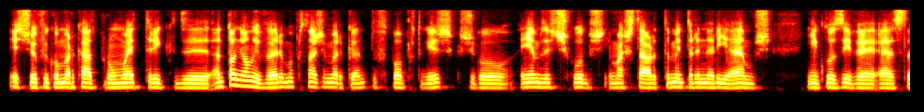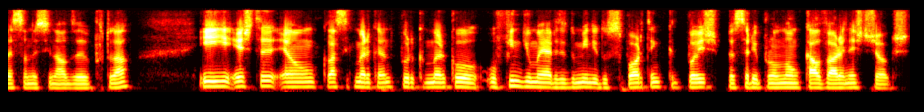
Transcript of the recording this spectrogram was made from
Este jogo ficou marcado por um hat-trick de António Oliveira, uma personagem marcante do futebol português, que jogou em ambos estes clubes e mais tarde também treinaria ambos, inclusive a Seleção Nacional de Portugal. E este é um clássico marcante porque marcou o fim de uma era de domínio do Sporting, que depois passaria por um longo calvário nestes jogos.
